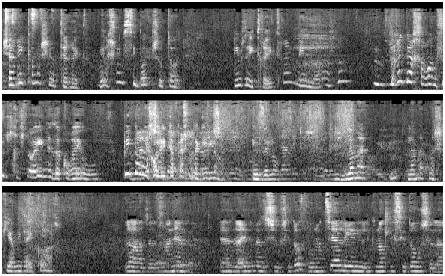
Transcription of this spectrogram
תשארי כמה שיותר ריק, ולכן סיבות פשוטות. אם זה יקרה, יקרה, אם לא, אז לא. ברגע האחרון, אפילו שחשבתי, או הנה זה קורה, הוא פתאום יכול להתהפך ולהגיד לא, אם זה לא. למה את משקיעה מדי כוח? לא, זה מעניין. אז הייתי באיזשהו שידור, והוא מציע לי לקנות לי סידור של ה...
